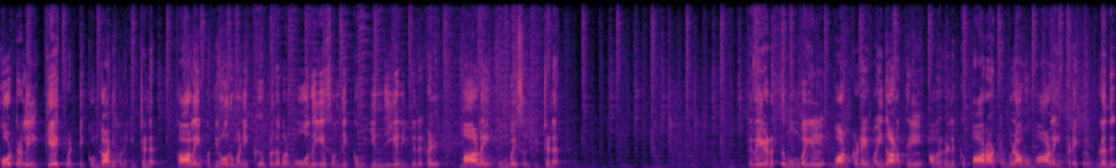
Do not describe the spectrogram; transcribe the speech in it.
ஹோட்டலில் கேக் வெட்டி கொண்டாடி வருகின்றனர். காலை பதினோரு மணிக்கு பிரதமர் மோடியை சந்திக்கும் இந்திய வீரர்கள் மாலை மும்பை செல்கின்றனர். இதையடுத்து மும்பையில் வான்கடை மைதானத்தில் அவர்களுக்கு பாராட்டு விழாவும் மாலை நடைபெற உள்ளது.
